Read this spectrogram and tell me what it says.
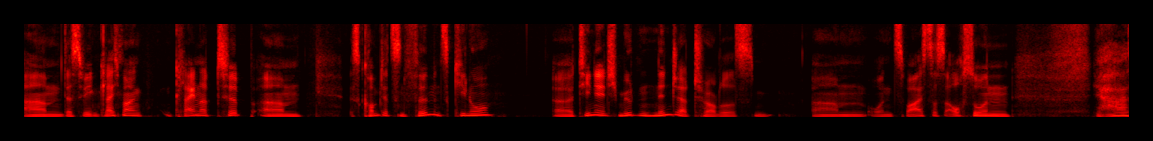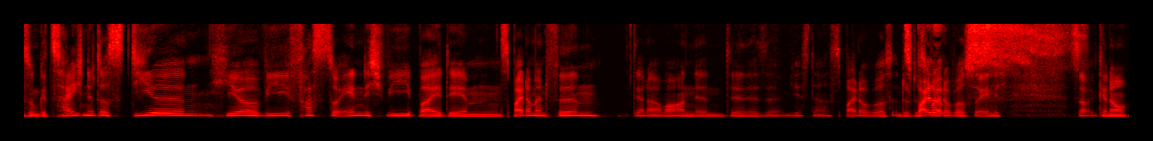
Ähm, deswegen gleich mal ein, ein kleiner Tipp. Ähm, es kommt jetzt ein Film ins Kino. Äh, Teenage Mutant Ninja Turtles. Ähm, und zwar ist das auch so ein ja, so ein gezeichneter Stil hier, wie fast so ähnlich wie bei dem Spider-Man-Film, der da war, in, wie heißt der? Spider-Verse, Into Spider the Spider-Verse, so ähnlich. So, genau.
